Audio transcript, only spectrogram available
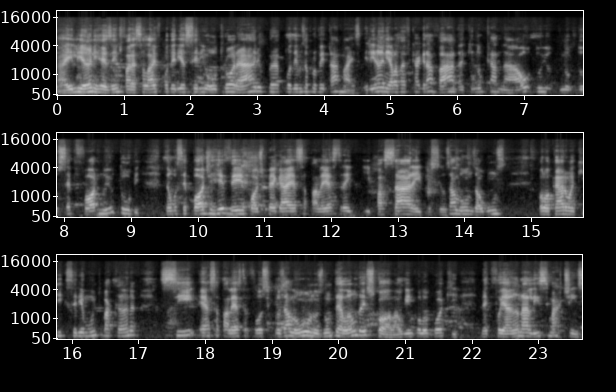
a Eliane Rezende fala, essa live poderia ser em outro horário para podermos aproveitar mais. Eliane, ela vai ficar gravada aqui no canal do, no, do CEPFOR no YouTube. Então, você pode rever, pode pegar essa palestra e, e passar aí para os seus alunos. Alguns colocaram aqui que seria muito bacana se essa palestra fosse para os alunos, num telão da escola. Alguém colocou aqui, né, que foi a Ana Alice Martins.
